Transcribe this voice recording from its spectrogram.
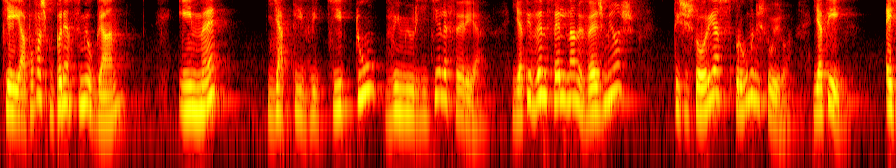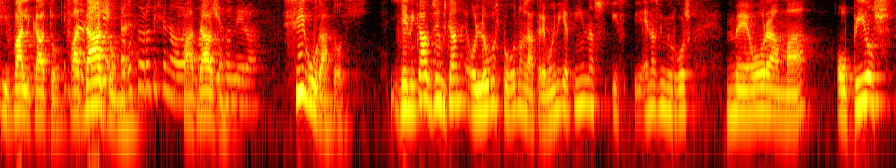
Και η απόφαση που παίρνει αυτή τη στιγμή ο Γκάν είναι για τη δική του δημιουργική ελευθερία. Γιατί δεν θέλει να είναι δέσμιος της ιστορίας της προηγούμενης του ήρωα. Γιατί έχει βάλει κάτω, φαντάζομαι. Εγώ θεωρώ ότι είχε ένα όραμα φαντάζομαι, για τον ήρωα. Σίγουρα το έχει. Γενικά ο James Gunn, ο λόγος που εγώ τον λατρεύω είναι γιατί είναι ένας, ένας δημιουργός με όραμα, ο οποίος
